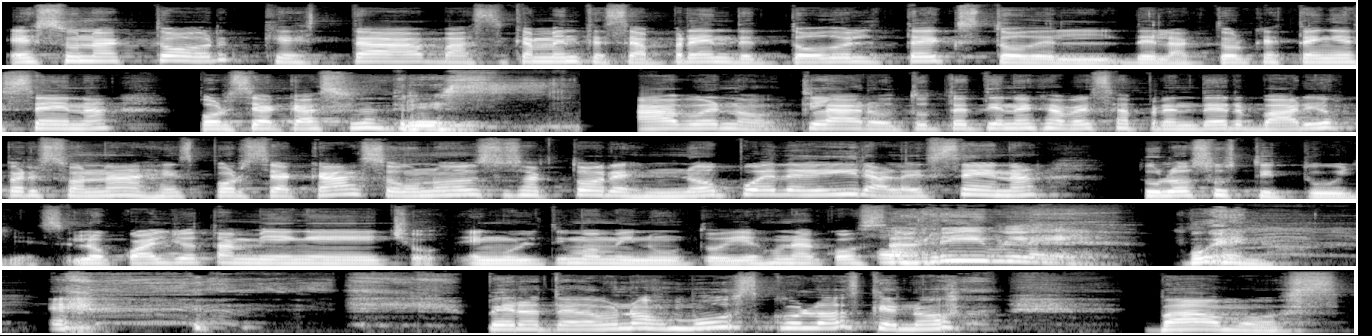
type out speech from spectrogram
Es un actor que está, básicamente, se aprende todo el texto del, del actor que está en escena, por si acaso... Tres. Ah, bueno, claro, tú te tienes que a veces aprender varios personajes, por si acaso uno de esos actores no puede ir a la escena, tú lo sustituyes, lo cual yo también he hecho en último minuto y es una cosa... Horrible. Bueno, pero te da unos músculos que no... Vamos,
